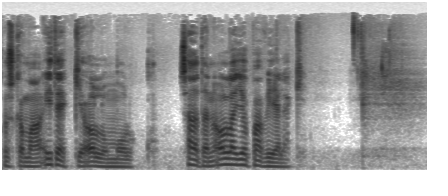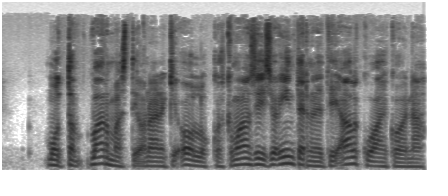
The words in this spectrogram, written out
koska mä oon itsekin ollut mulkku. Saatan olla jopa vieläkin. Mutta varmasti on ainakin ollut, koska mä oon siis jo internetin alkuaikoina,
